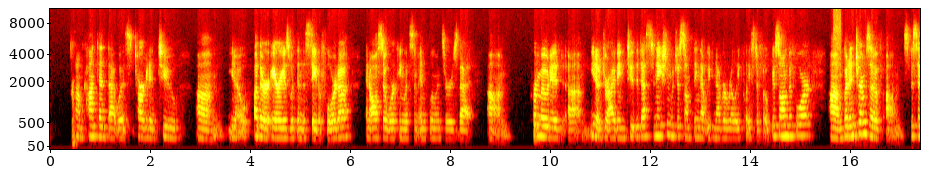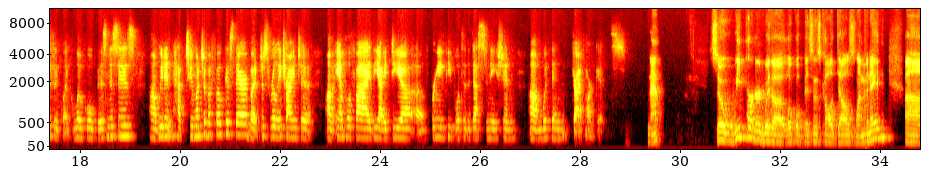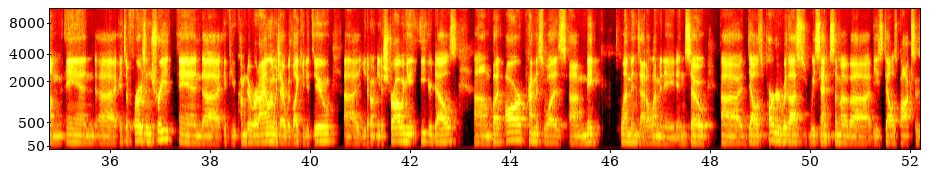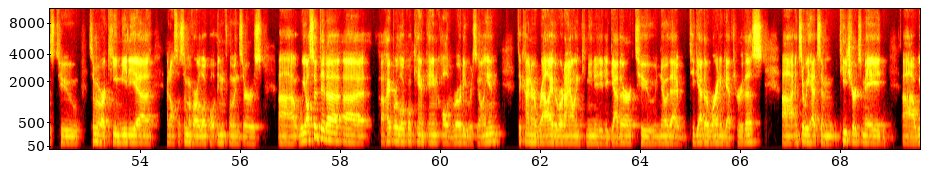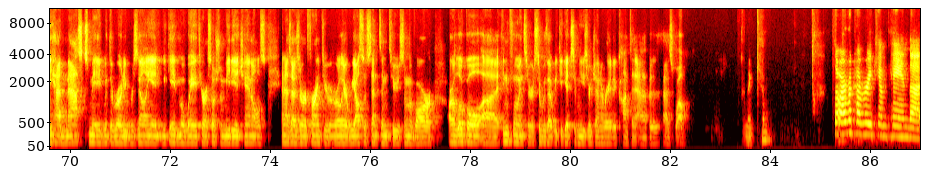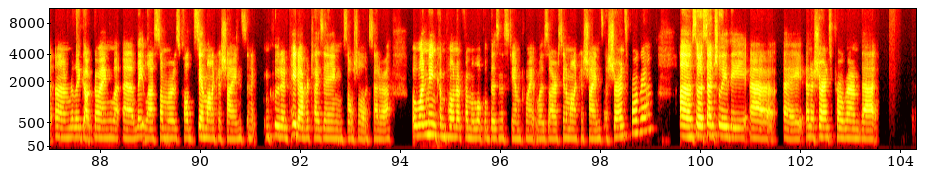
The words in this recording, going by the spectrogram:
content that was targeted to um, you know, other areas within the state of Florida, and also working with some influencers that um, promoted, um, you know, driving to the destination, which is something that we've never really placed a focus on before. Um, but in terms of um, specific like local businesses, uh, we didn't have too much of a focus there, but just really trying to um, amplify the idea of bringing people to the destination within drive markets. Matt? So we partnered with a local business called Del's Lemonade, um, and uh, it's a frozen treat. And uh, if you come to Rhode Island, which I would like you to do, uh, you don't need a straw when you eat your Del's. Um, but our premise was um, make lemons out of lemonade. And so uh, Del's partnered with us. We sent some of uh, these Del's boxes to some of our key media and also some of our local influencers. Uh, we also did a, a a hyper-local campaign called Rhody Resilient to kind of rally the Rhode Island community together to know that together we're going to get through this. Uh, and so we had some t-shirts made. Uh, we had masks made with the Rhody Resilient. We gave them away through our social media channels. And as I was referring to earlier, we also sent them to some of our, our local uh, influencers so that we could get some user-generated content out of it as well. And then. So our recovery campaign that um, really got going uh, late last summer is called Santa Monica Shines, and it included paid advertising, social, etc. But one main component from a local business standpoint was our Santa Monica Shines assurance program. Um, so essentially, the uh, a, an assurance program that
